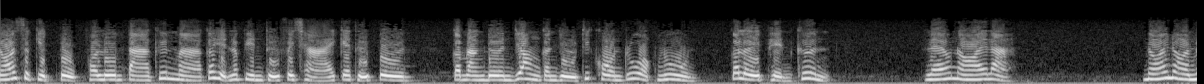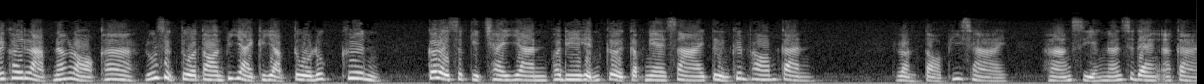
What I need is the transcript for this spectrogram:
น้อยสกิดปลุกพอลืมตาขึ้นมาก็เห็นละพินถือไฟฉาย แกถือปืนกำลังเดินย่องกันอยู่ที่โคนรวกนู่น ก็เลยเพ่นขึ้น แล้วน้อยล่ะ น้อยนอนไม่ค่อยหลับนักหรอกค่ะ รู้สึกตัวตอนพี่ใหญ่ขยับตัวลุกขึ้น ก็เลยสกิดชายยัน พอดีเห็นเกิดกับแง่ทรายตื่นขึ้นพร้อมกัน หล่อนตอบพี่ชาย หางเสียงนั้นแสดงอาการ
